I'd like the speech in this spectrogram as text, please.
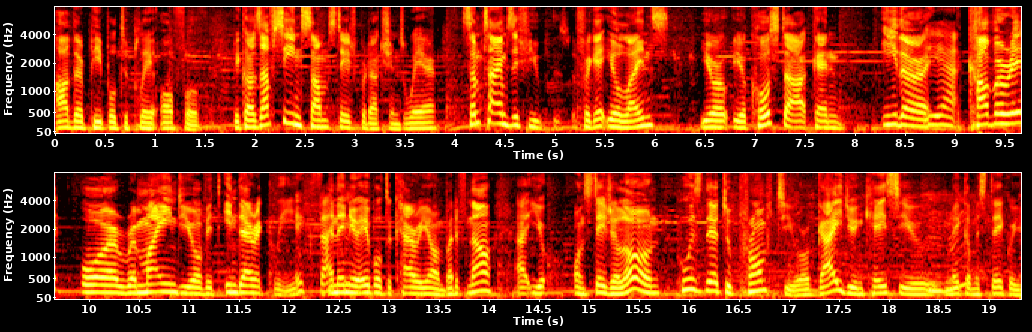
other people to play off of? Because I've seen some stage productions where sometimes if you forget your lines, your your co-star can either Yeah. cover it or remind you of it indirectly, and then you're able to carry on. But if now uh, you're on stage alone, who is there to prompt you or guide you in case you Mm-hmm. make a mistake or you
